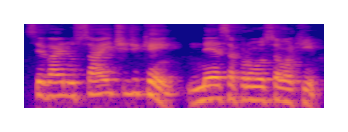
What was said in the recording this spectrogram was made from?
você vai no site de quem? Nessa promoção aqui.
